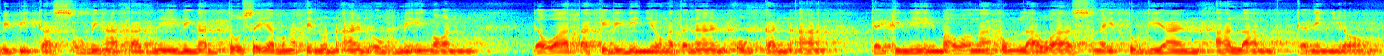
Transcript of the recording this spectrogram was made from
mipikas og mihatag ni iningadto sa iyang mga tinun-an og miingon dawata kini ninyo nga tanan og kana kay kini mao ang akong lawas nga itugyan alang kaninyo.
